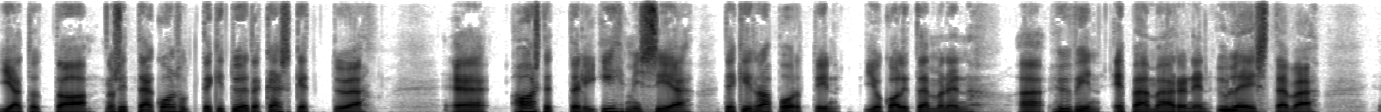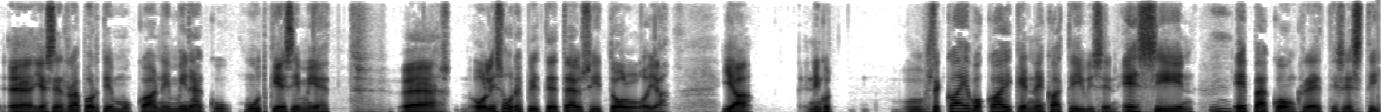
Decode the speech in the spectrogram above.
ja tota, no sitten tämä konsultti teki työtä käskettyä, haastatteli ihmisiä, teki raportin, joka oli tämmöinen hyvin epämääräinen, yleistävä, ja sen raportin mukaan niin minä kuin muutkin esimiehet oli suurin piirtein täysiä tolloja. Ja niin kuin, se kaivo kaiken negatiivisen esiin, mm. epäkonkreettisesti,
